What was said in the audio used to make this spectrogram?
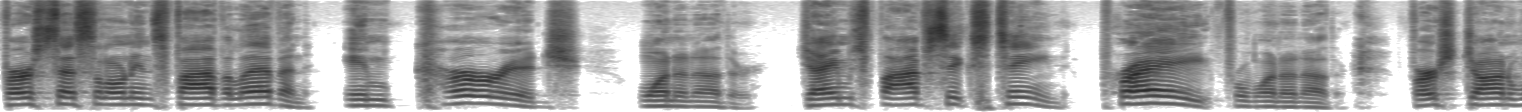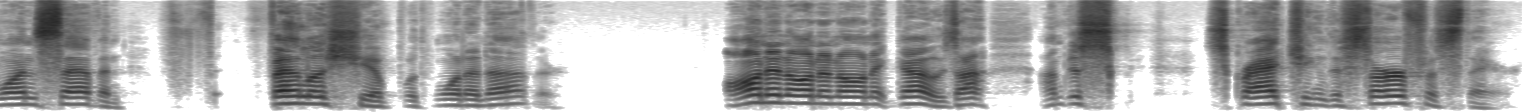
1 Thessalonians 5:11, encourage one another. James 5:16, pray for one another. 1 John 1 7, fellowship with one another. On and on and on it goes. I, I'm just scratching the surface there.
